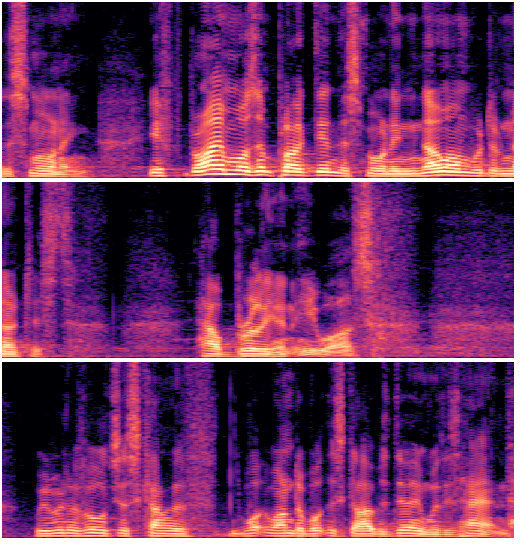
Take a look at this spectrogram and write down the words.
this morning. If Brian wasn't plugged in this morning, no one would have noticed how brilliant he was. We would have all just kind of wondered what this guy was doing with his hand.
